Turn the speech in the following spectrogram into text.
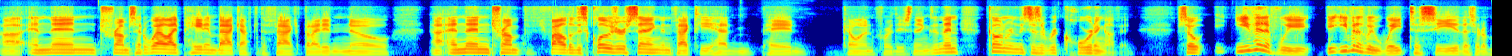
Uh, and then Trump said, well, I paid him back after the fact, but I didn't know. Uh, and then Trump filed a disclosure saying, in fact, he had paid Cohen for these things. And then Cohen releases a recording of it. So even if we, even as we wait to see the sort of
